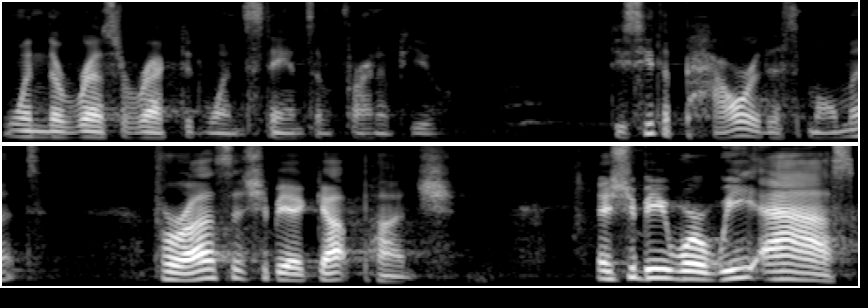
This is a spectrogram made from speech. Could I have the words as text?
when the resurrected one stands in front of you. Do you see the power of this moment? For us, it should be a gut punch. It should be where we ask,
